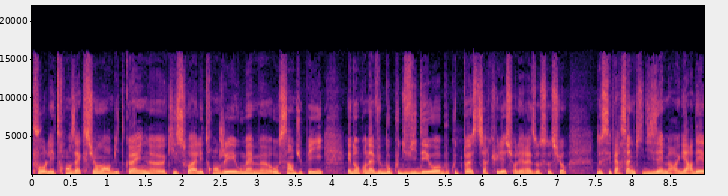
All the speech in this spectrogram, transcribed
pour les transactions en Bitcoin, qu'ils soient à l'étranger ou même au sein du pays. Et donc on a vu beaucoup de vidéos, beaucoup de posts circuler sur les réseaux sociaux de ces personnes qui disaient, mais regardez,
